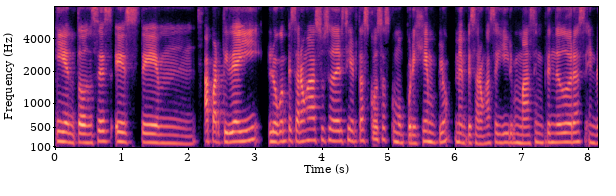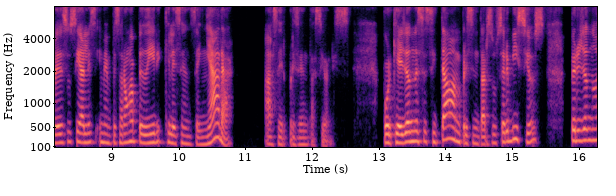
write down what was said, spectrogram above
y entonces, este, mm, a partir de ahí, luego empezaron a suceder ciertas cosas, como por ejemplo, me empezaron a seguir más emprendedoras en redes sociales y me empezaron a pedir que les enseñara a hacer presentaciones, porque ellas necesitaban presentar sus servicios, pero ellas no,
